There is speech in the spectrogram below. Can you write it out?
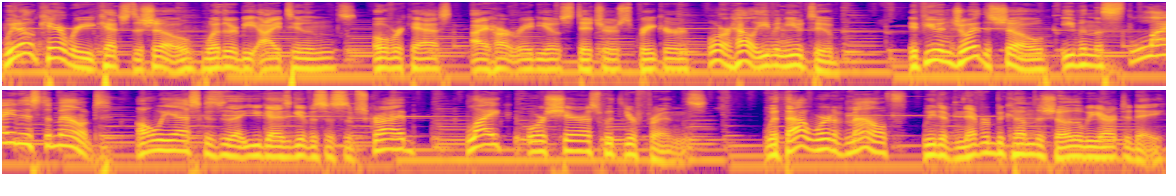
We don't care where you catch the show, whether it be iTunes, Overcast, iHeartRadio, Stitcher, Spreaker, or hell, even YouTube. If you enjoy the show, even the slightest amount, all we ask is that you guys give us a subscribe, like, or share us with your friends. Without word of mouth, we'd have never become the show that we are today.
